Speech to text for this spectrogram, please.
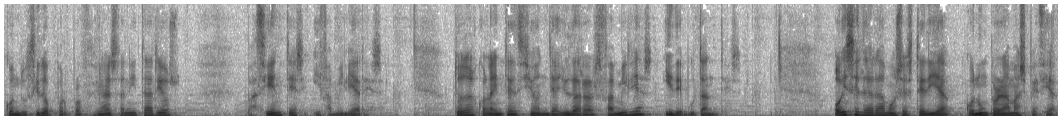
conducidos por profesionales sanitarios, pacientes y familiares, todos con la intención de ayudar a las familias y debutantes. Hoy celebramos este día con un programa especial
